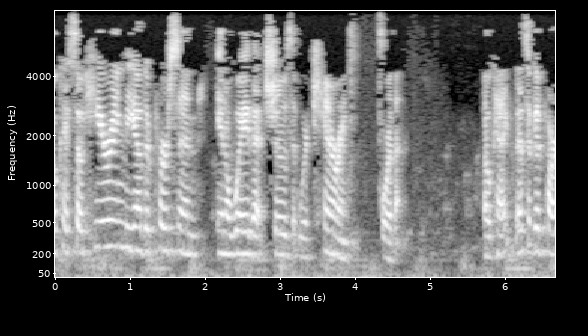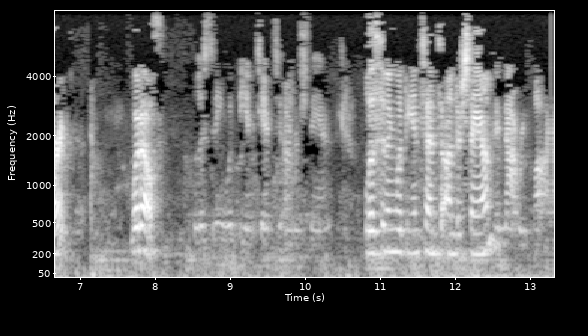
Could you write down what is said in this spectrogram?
Okay, so hearing the other person in a way that shows that we're caring for them. Okay, that's a good part. What else? Listening with the intent to understand Listening with the intent to understand and not reply.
